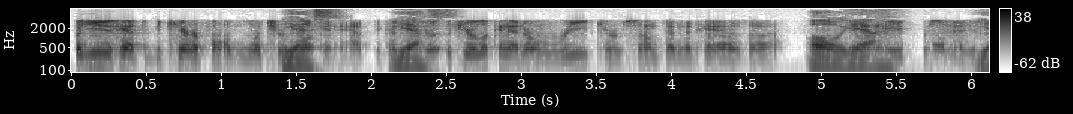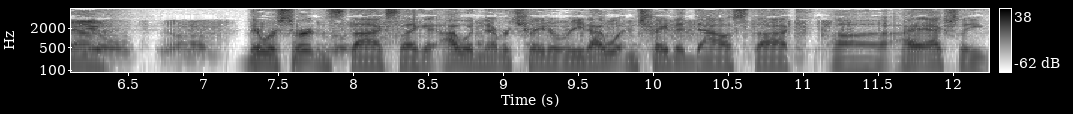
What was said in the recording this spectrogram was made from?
but you just have to be careful of what you're Yes. looking at because Yes. if, you're, if you're looking at a REIT or something that has a Oh, yeah. eight percent Yeah. yield. Um, there were certain stocks like I would never trade a REIT. I wouldn't trade a Dow stock. Uh, I actually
